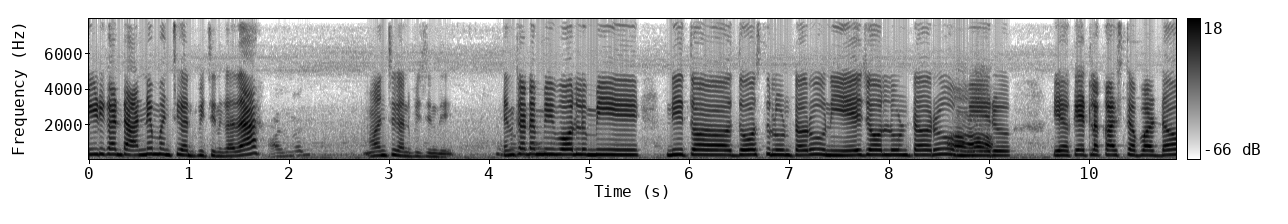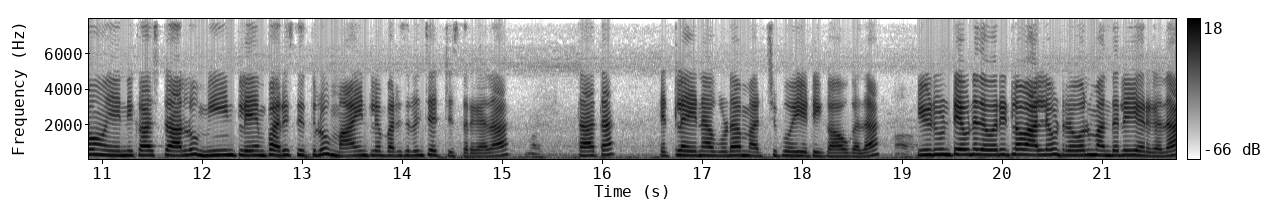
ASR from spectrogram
ఈడికంటే అన్నే మంచిగా అనిపించింది కదా? అది మంచిగా అనిపించింది. ఎందుకంటే మీ వాళ్ళు మీ నీతో దోస్తులు ఉంటారు నీ ఏజ్ వాళ్ళు ఉంటారు. మీరు ఎట్లా కష్టపడ్డాం ఎన్ని కష్టాలు మీ ఇంట్లో ఏం పరిస్థితులు మా ఇంట్లో ఏం పరిస్థితులు చర్చిస్తారు కదా. తాత ఎట్లయినా కూడా మర్చిపోయేటి కావు కదా. ఈడుంటే ఉన్నది ఎవరింట్లో వాళ్ళే ఉంటారు ఎవరు మందలియ్యారు కదా.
